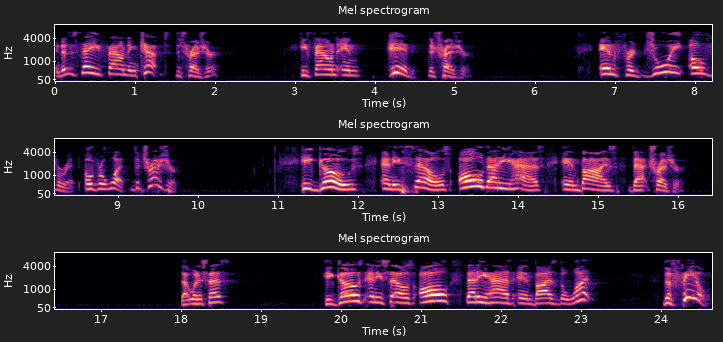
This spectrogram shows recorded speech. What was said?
It doesn't say he found and kept the treasure. He found and hid the treasure. And for joy over it, over what? The treasure he goes and he sells all that he has and buys that treasure. That what it says? He goes and he sells all that he has and buys the what? The field.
